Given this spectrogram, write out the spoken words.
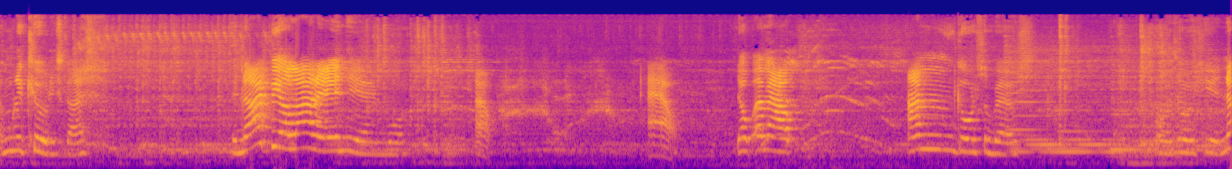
I'm gonna kill these guys. There not be allowed in here anymore. Nope, I'm out. I'm going somewhere else. Oh, it's over here. No!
